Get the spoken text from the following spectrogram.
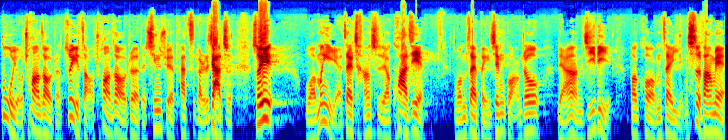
固有创造者、最早创造者的心血，他自个儿的价值。所以我们也在尝试着要跨界。我们在北京、广州两样的基地，包括我们在影视方面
